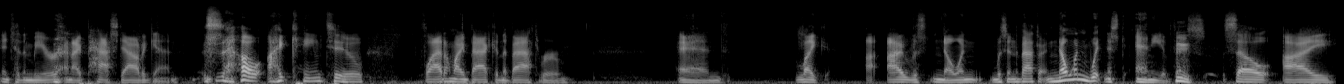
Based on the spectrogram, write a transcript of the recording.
into the mirror and i passed out again. So i came to flat on my back in the bathroom and like I- i was no one was in the bathroom no one witnessed any of hmm. this so i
